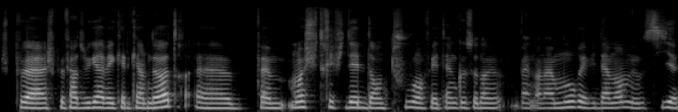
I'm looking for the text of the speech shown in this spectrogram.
je peux, euh, je peux faire du yoga avec quelqu'un d'autre. Euh, moi, je suis très fidèle dans tout, en fait, hein, que ce soit dans, ben, dans l'amour, évidemment, mais aussi euh,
